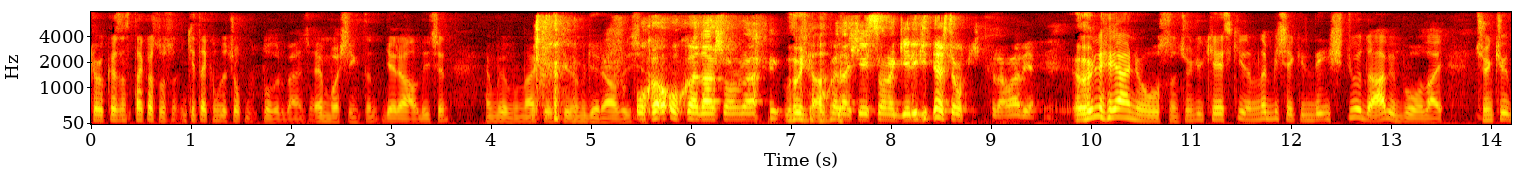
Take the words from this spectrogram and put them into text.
Kirk Cousins takas olsun iki takım da çok mutlu olur bence. Hem Washington geri aldığı için hem de bunlar Case Keenum'u geri aldığı için. O, ka- o kadar sonra Öyle o abi. kadar şey sonra geri giderse o sıra var ya. Öyle yani olsun. Çünkü Case Keenum'da bir şekilde işliyordu abi bu olay. Çünkü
